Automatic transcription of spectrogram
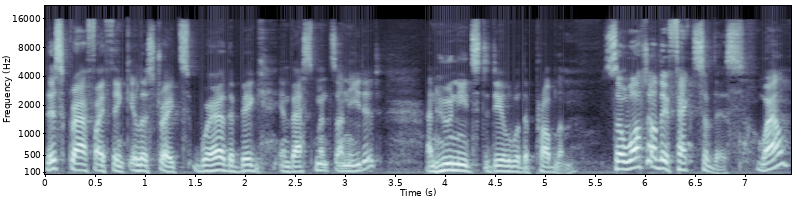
this graph, I think, illustrates where the big investments are needed and who needs to deal with the problem. So what are the effects of this? Well,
